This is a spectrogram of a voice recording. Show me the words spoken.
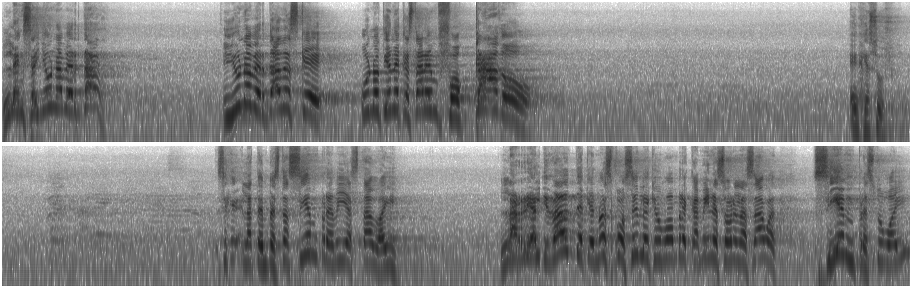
le enseñó una verdad. Y una verdad es que uno tiene que estar enfocado en Jesús. Así que la tempestad siempre había estado ahí. La realidad de que no es posible que un hombre camine sobre las aguas siempre estuvo ahí.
